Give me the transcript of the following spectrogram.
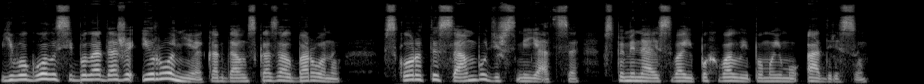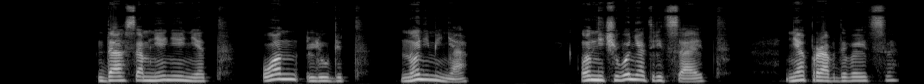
в его голосе была даже ирония, когда он сказал барону, «Скоро ты сам будешь смеяться, вспоминая свои похвалы по моему адресу». Да, сомнений нет, он любит, но не меня. Он ничего не отрицает, не оправдывается,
